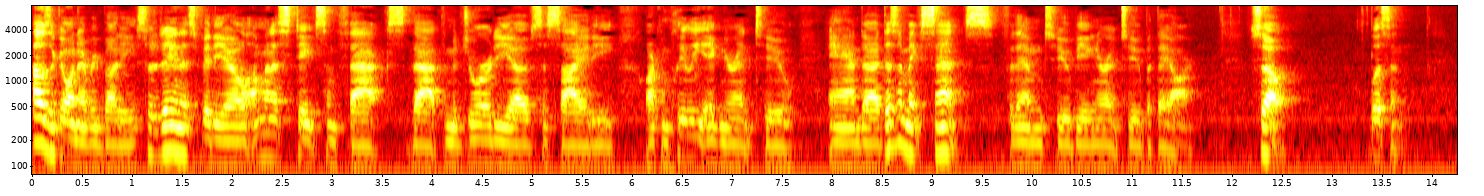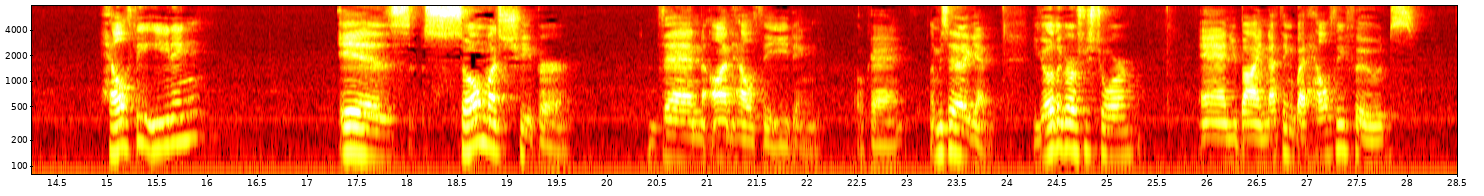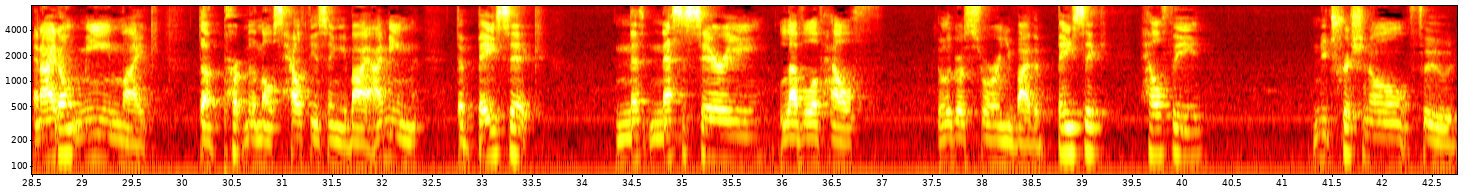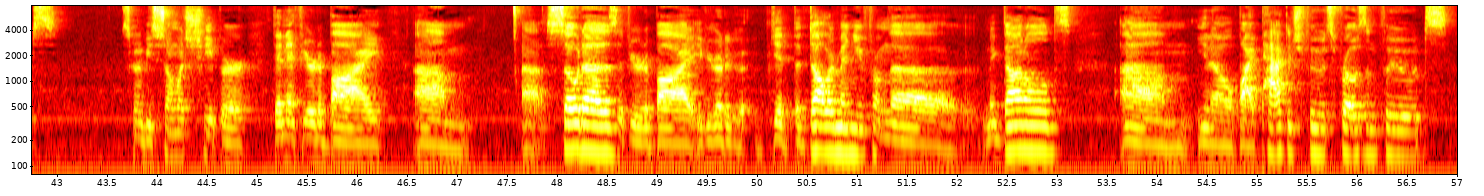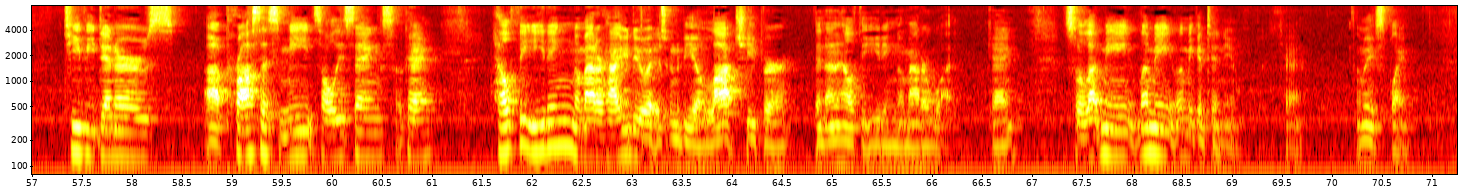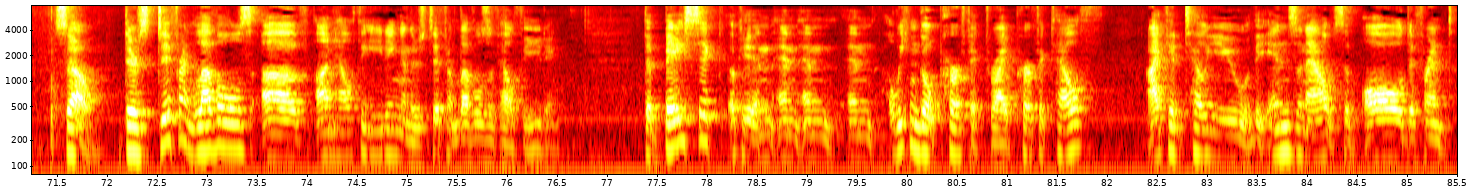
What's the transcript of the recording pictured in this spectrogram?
How's it going everybody? So today in this video, I'm going to state some facts that the majority of society are completely ignorant to and uh, it doesn't make sense for them to be ignorant to, but they are. So, listen. Healthy eating is so much cheaper than unhealthy eating, okay? Let me say that again. You go to the grocery store and you buy nothing but healthy foods, and I don't mean like the per- the most healthiest thing you buy. I mean the basic ne- necessary level of health. You go to the grocery store and you buy the basic healthy nutritional foods. It's going to be so much cheaper than if you're to buy um, uh, sodas. If you're to buy, if you're going to get the dollar menu from the McDonald's, um, you know, buy packaged foods, frozen foods, TV dinners uh, processed meats, all these things, okay? Healthy eating, no matter how you do it, is going to be a lot cheaper than unhealthy eating, no matter what, okay? So let me let me let me continue, okay? Let me explain. So there's different levels of unhealthy eating, and there's different levels of healthy eating. The basic, okay, and and and and we can go perfect, right? Perfect health. I could tell you the ins and outs of all different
